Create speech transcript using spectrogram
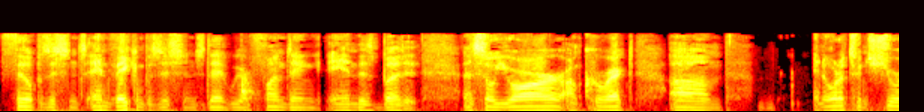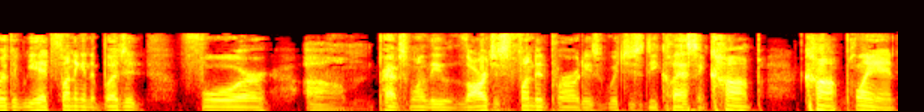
field positions and vacant positions that we are funding in this budget. And so you are I'm correct. Um, in order to ensure that we had funding in the budget for um, perhaps one of the largest funded priorities, which is the class and comp comp plan,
